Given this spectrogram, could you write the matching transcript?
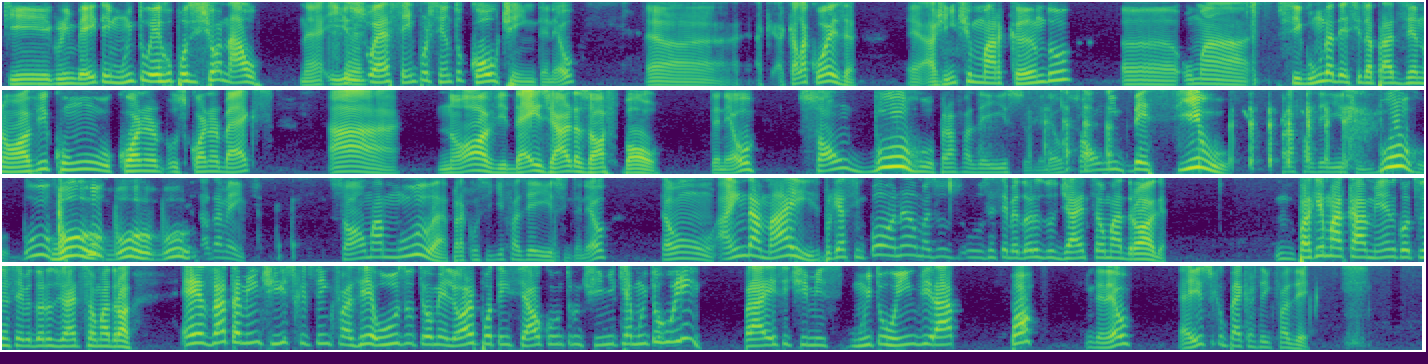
que Green Bay tem muito erro posicional, né? E Sim. isso é 100% coaching, entendeu? Uh, aquela coisa, é, a gente marcando uh, uma segunda descida para 19 com o corner, os cornerbacks a 9, 10 jardas off-ball, entendeu? Só um burro para fazer isso, entendeu? Só um imbecil para fazer isso. Burro, burro, burro, burro, burro. Exatamente. Só uma mula para conseguir fazer isso, entendeu? Então, ainda mais, porque assim, pô, não, mas os, os recebedores do Giants são uma droga. Para que marcar menos quando os recebedores do Giants são uma droga? É exatamente isso que tu tem que fazer. Usa o teu melhor potencial contra um time que é muito ruim. Para esse time muito ruim virar pó. Entendeu? É isso que o Packers tem que fazer.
